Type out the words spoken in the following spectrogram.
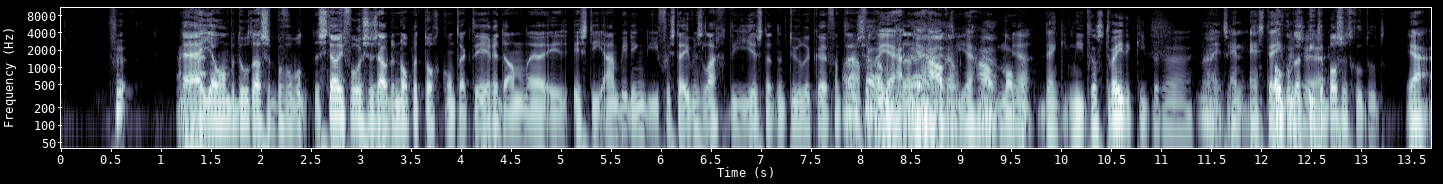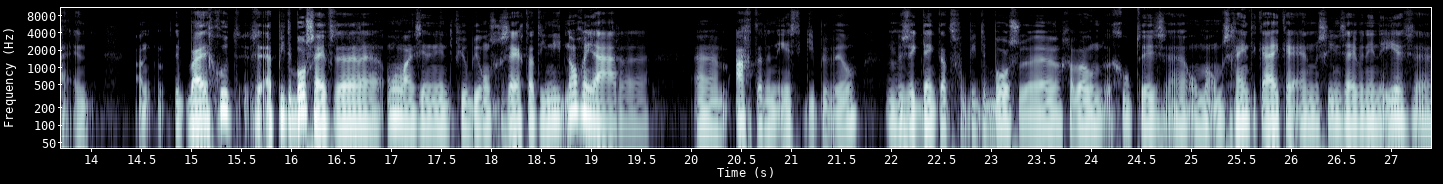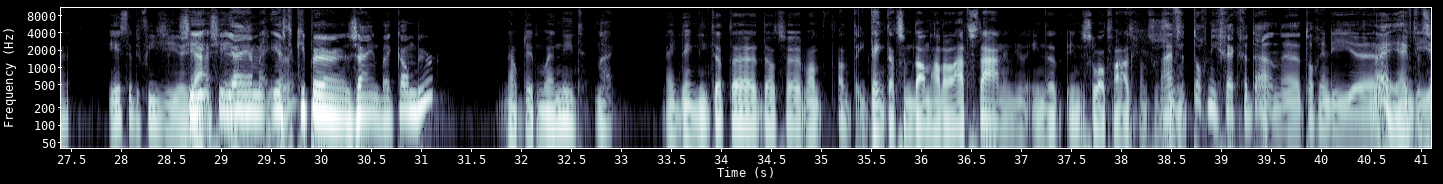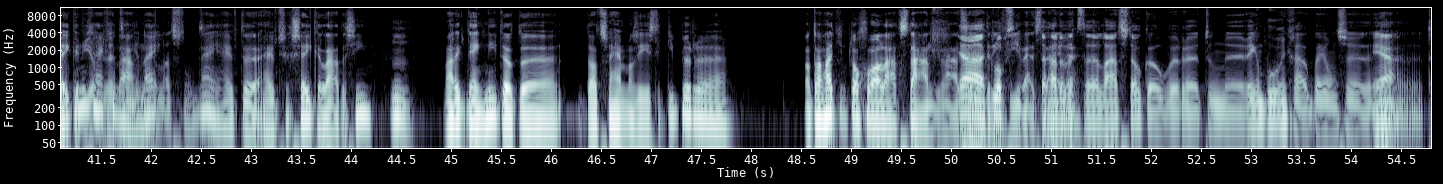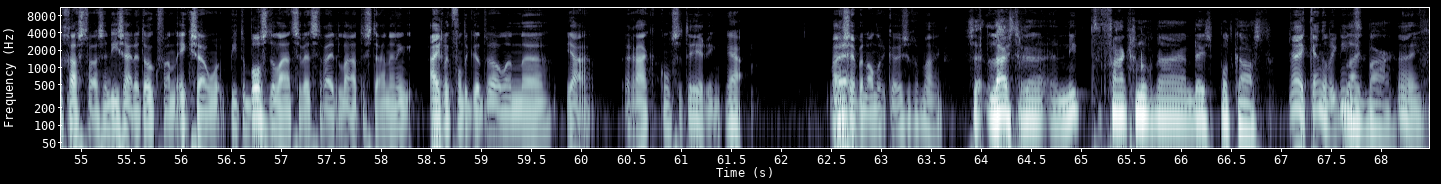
Nee, Johan bedoelt als ze bijvoorbeeld, stel je voor ze zouden Noppet toch contacteren, dan eh, is, is die aanbieding die voor Stevens lag, die is dat natuurlijk eh, van Oh, tafel. zo. Maar Dan- je, dan- haalt, je haalt Ja. Noppert denk ik niet als tweede keeper. eh, Nee, en, en Stevens, Ook omdat Pieter eh, Bos het goed doet. Ja, en, maar goed, eh, Pieter Bos heeft eh, onlangs in een interview bij ons gezegd dat hij niet nog een jaar eh, ehm, achter een eerste keeper wil. Hmm. Dus ik denk dat het voor Pieter Bos eh, gewoon goed is eh, om, om zich heen te kijken en misschien eens even in de eerste, eerste divisie. een zie, jaartje zie jij hem keeper. eerste keeper zijn bij Cambuur? Nou, op dit moment niet. Nee. Nee, ik denk niet dat, eh, dat ze. Want, want ik denk dat ze hem dan hadden laten staan in, die, in, de, in de slotfase van het Maar hij heeft seizoen. het toch niet gek gedaan, eh, toch in die. eh, Nee, hij in heeft die het zeker niet periode gek gedaan. in Nee. Stond. Nee, hij heeft, eh, hij heeft zich zeker laten zien. Hmm. Maar ik denk niet dat, eh, dat ze hem als eerste keeper. Want dan had je hem toch gewoon laten staan, die laatste Ja, drie, klopt. vier Daar wedstrijden. hadden we het eh, laatst ook over eh, toen eh Reon Boeringa ook bij ons Ja. te gast was. En die zei het ook van, ik zou Pieter Bos de laatste wedstrijden laten staan. En ik- eigenlijk vond ik dat wel een, eh, ja, rake constatering. Ja. Maar ze hebben een andere keuze gemaakt. Ze luisteren niet vaak genoeg naar deze podcast, Nee, kennelijk niet. blijkbaar. Nee.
